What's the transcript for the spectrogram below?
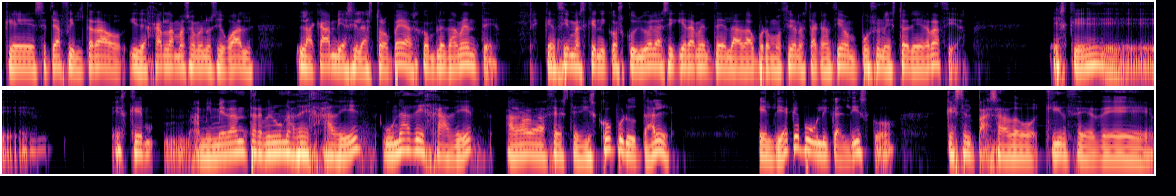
que se te ha filtrado y dejarla más o menos igual, la cambias y la estropeas completamente? Que encima es que ni Coscuyuela siquiera le ha dado promoción a esta canción, puso una historia de gracias. Es que es que mm, a mí me da entrever una dejadez, una dejadez a la hora de hacer este disco brutal. El día que publica el disco, que es el pasado 15 de,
